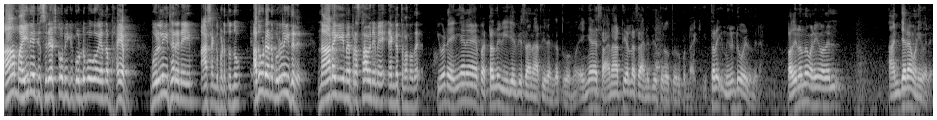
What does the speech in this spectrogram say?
ആ മൈലേജ് സുരേഷ് ഗോപിക്ക് കൊണ്ടുപോകുക എന്ന ഭയം മുരളീധരനെയും ആശങ്കപ്പെടുത്തുന്നു. അതുകൊണ്ടാണ് മുരളീധരൻ നാടകീയമേ പ്രസ്താവനയുമേ രംഗത്ത് വന്നത്. ഇവിടെ എങ്ങനെ പെട്ടെന്ന് ബി ജെ പി സ്ഥാനാർത്ഥി രംഗത്ത് വന്നു? എങ്ങനെ സ്ഥാനാർത്ഥികളുടെ സാന്നിധ്യത്തിൽ ഒത്തുതീർപ്പുണ്ടാക്കി? ഇത്ര നീണ്ടുപോയതെന്നില്ല പതിനൊന്ന് മണി മുതൽ അഞ്ചര മണി വരെ.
